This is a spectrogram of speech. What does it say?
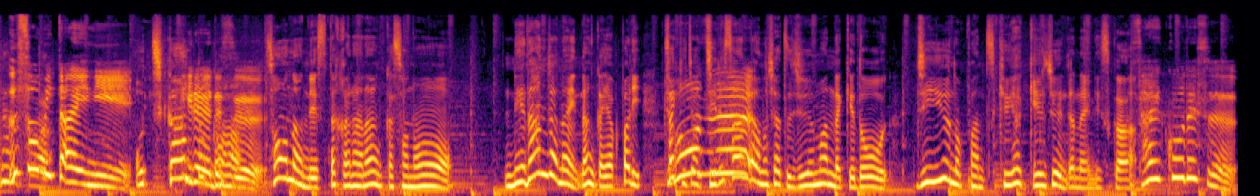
嘘みたいに落ち感とか。綺麗です。そうなんです。だからなんかその値段じゃない。なんかやっぱりさっきじゃジルサンダーのシャツ10万だけど GU のパンツ990円じゃないですか。最高です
